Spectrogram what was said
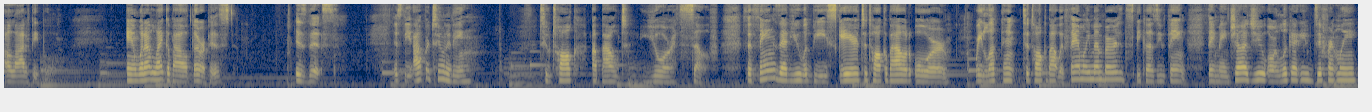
a lot of people. And what I like about therapists is this it's the opportunity to talk about yourself. The things that you would be scared to talk about or reluctant to talk about with family members because you think they may judge you or look at you differently,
